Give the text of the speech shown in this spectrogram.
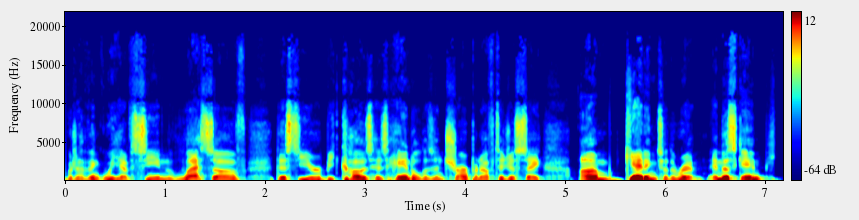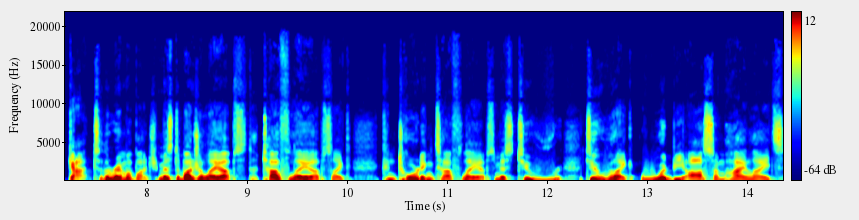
which I think we have seen less of this year because his handle isn't sharp enough to just say, I'm getting to the rim. In this game, he got to the rim a bunch. Missed a bunch of layups, tough layups, like contorting tough layups. Missed two two like would be awesome highlights,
